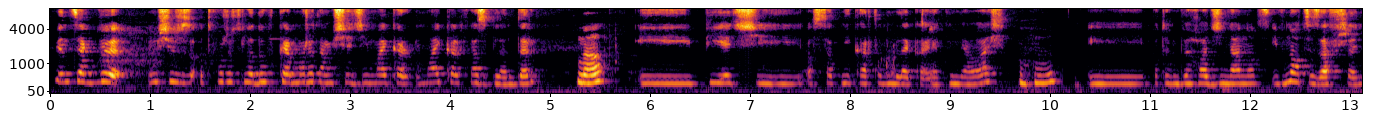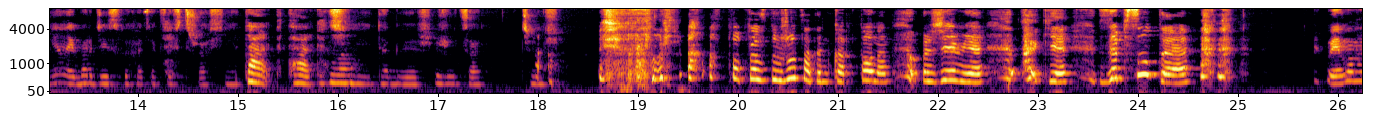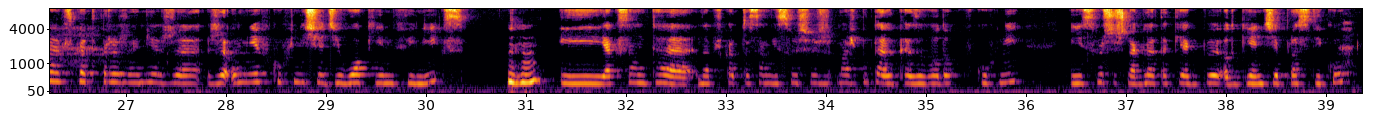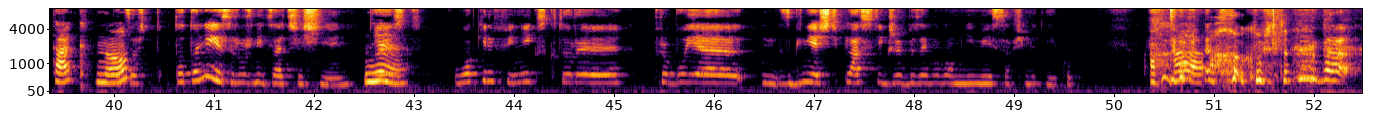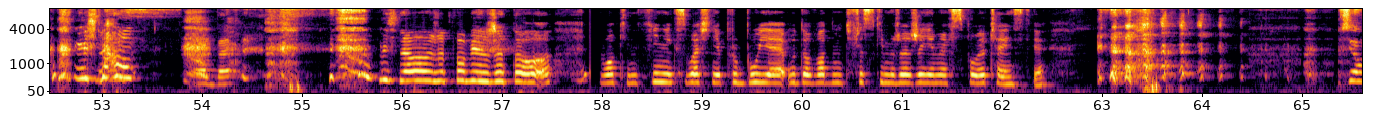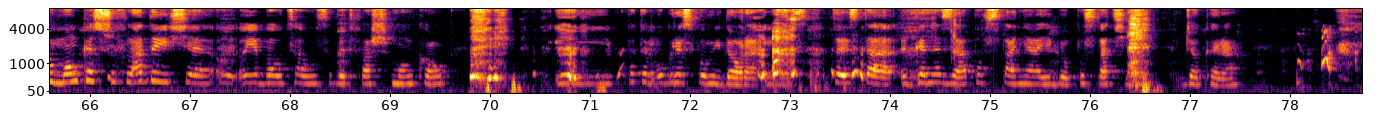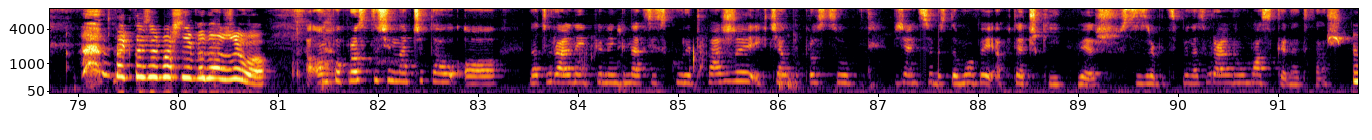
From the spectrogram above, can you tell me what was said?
Więc jakby musisz otworzyć lodówkę, może tam siedzi Michael, Michael Fassblender No. i pije ci ostatni karton mleka, jaki miałaś. Mhm. I potem wychodzi na noc i w nocy zawsze, nie? Najbardziej słychać, jak coś trzaśnie. Tak, tak. Ci No. tak, wiesz, rzuca czymś. Po prostu rzuca tym kartonem o ziemię. Takie zepsute. Bo ja mam na przykład wrażenie, że, że u mnie w kuchni siedzi walk-in Phoenix Mhm. i jak są te, na przykład czasami słyszysz, masz butelkę z wodą w kuchni i słyszysz nagle takie jakby odgięcie plastiku, Tak, no. coś, to, to nie jest różnica ciśnień. To Nie. jest walk-in Phoenix, który próbuje zgnieść plastik, żeby zajmował mniej miejsca w śmietniku. Aha, o kurczę. Kurwa, Myślałam, słabe. myślałam, że powiesz, że to Walking Phoenix właśnie próbuje udowodnić wszystkim, że żyjemy w społeczeństwie. Wziął mąkę z szuflady i się oj- ojebał całą sobie twarz mąką. I potem ugryzł pomidora. I to jest ta geneza powstania jego postaci Jokera. Tak to się właśnie wydarzyło. A on po prostu się naczytał o naturalnej pielęgnacji skóry twarzy i chciał po prostu wziąć sobie z domowej apteczki, wiesz, chce zrobić sobie naturalną maskę na twarz.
